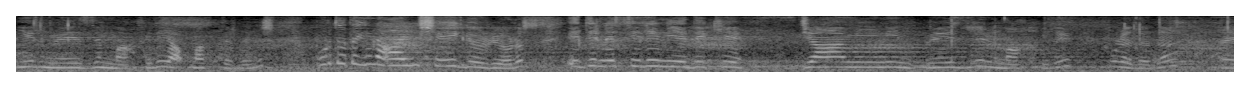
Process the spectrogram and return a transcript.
bir müezzin mahfili yapmaktır demiş. Burada da yine aynı şeyi görüyoruz. Edirne Selimiye'deki caminin müezzin mahfili burada da e,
